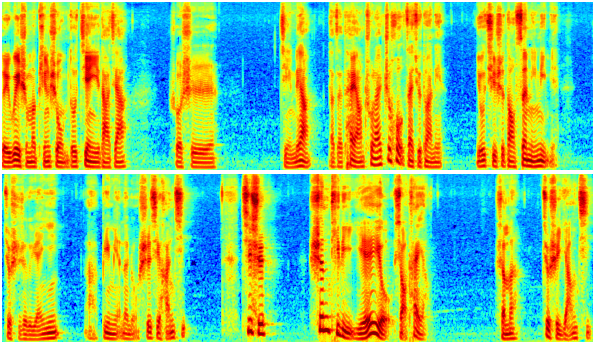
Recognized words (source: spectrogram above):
所以为什么平时我们都建议大家说是尽量要在太阳出来之后再去锻炼，尤其是到森林里面。就是这个原因啊，避免那种湿气寒气。其实身体里也有小太阳，什么？就是阳气。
